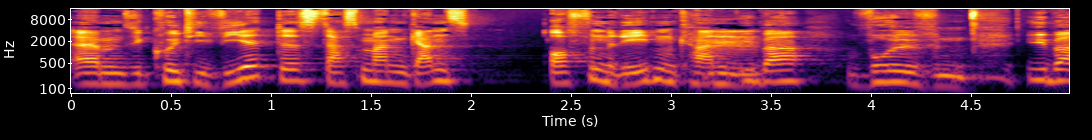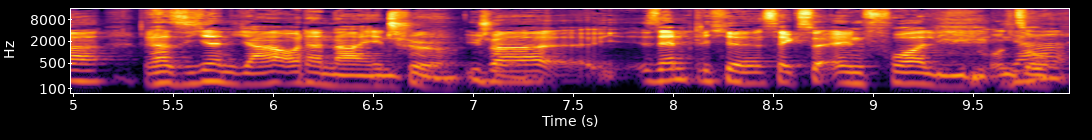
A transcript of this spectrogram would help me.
ähm, sie kultiviert das, dass man ganz offen reden kann Mhm. über Vulven, über Rasieren ja oder nein, True, über äh, sämtliche sexuellen Vorlieben und Ja,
